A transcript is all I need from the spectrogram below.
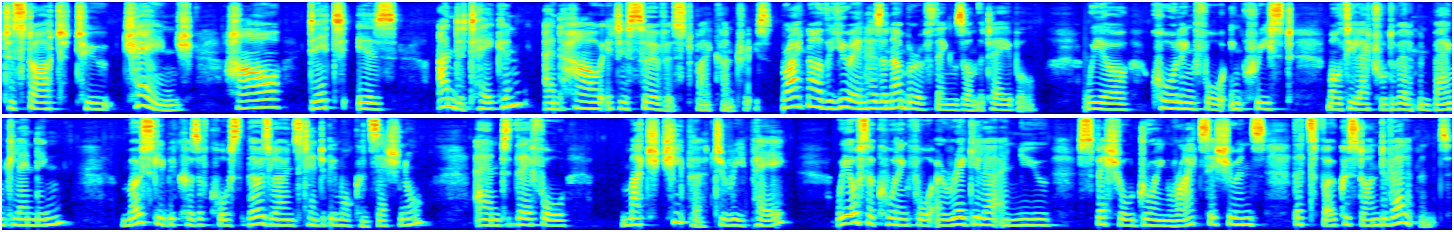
to start to change how debt is undertaken and how it is serviced by countries. Right now, the UN has a number of things on the table. We are calling for increased multilateral development bank lending, mostly because, of course, those loans tend to be more concessional and therefore much cheaper to repay. We're also calling for a regular and new special drawing rights issuance that's focused on development.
